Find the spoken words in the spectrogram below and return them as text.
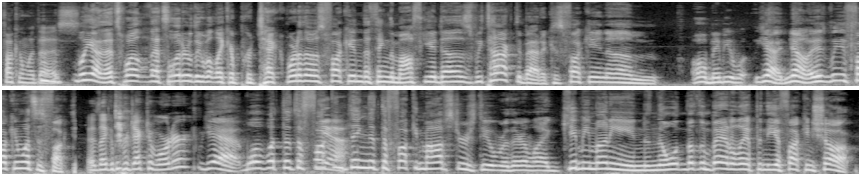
fucking with us. Well, yeah, that's what that's literally what like a protect. What are those fucking the thing the mafia does? We talked about it because fucking um. Oh, maybe it wa- yeah. No, it, it fucking what's his fuck? Uh, Like a protective order? Yeah, well, what the the fucking Yeah. thing that the fucking mobsters do, where they're like, "Give me money and no nothing bad will happen to your fucking shop."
